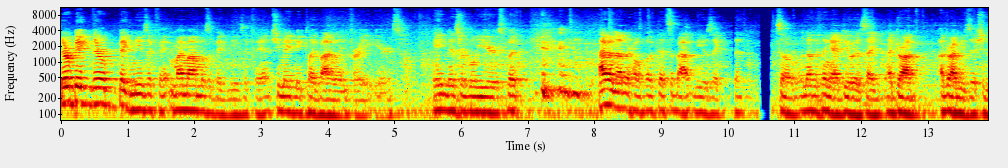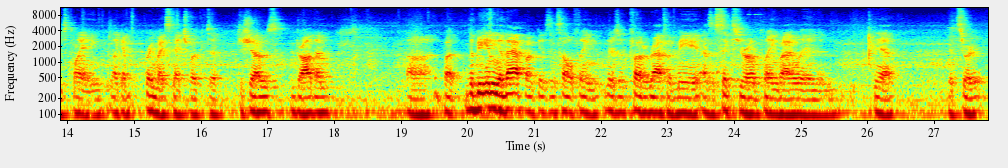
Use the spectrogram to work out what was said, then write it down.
they're big they're big music fan. My mom was a big music fan. She made me play violin for eight years, eight miserable years. But I have another whole book that's about music. That so another thing I do is I, I draw I draw musicians playing. Like I bring my sketchbook to, to shows, and draw them. Uh, but the beginning of that book is this whole thing. There's a photograph of me as a six-year-old playing violin, and yeah, it's sort of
